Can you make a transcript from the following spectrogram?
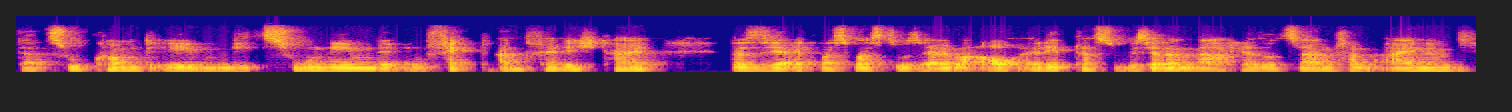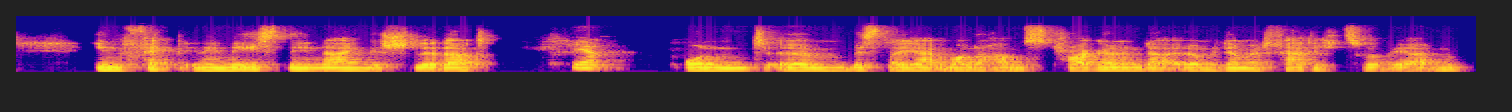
Dazu kommt eben die zunehmende Infektanfälligkeit. Das ist ja etwas, was du selber auch erlebt hast. Du bist ja danach ja sozusagen von einem Infekt in den nächsten hineingeschlittert. Ja. Und ähm, bist da ja immer noch am struggeln, da irgendwie damit fertig zu werden.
